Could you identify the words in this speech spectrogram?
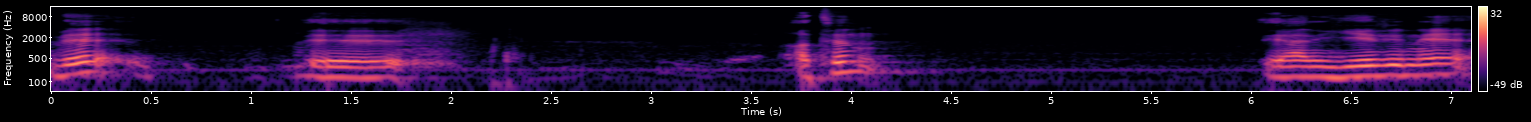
ve e, atın yani yerini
